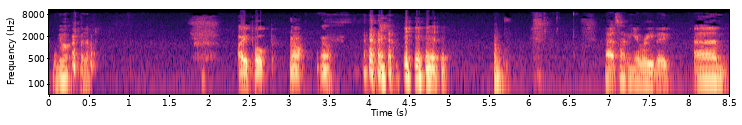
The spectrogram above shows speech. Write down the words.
It'd be much better. iPope. No, no. That's having a reboot. Um,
